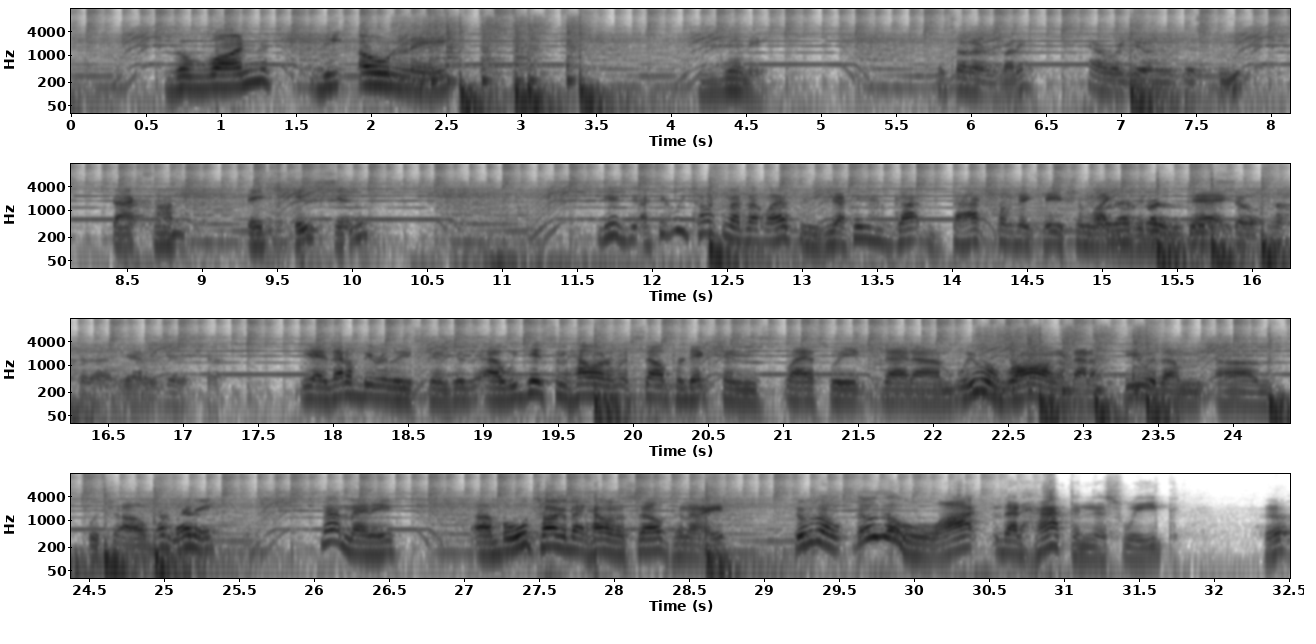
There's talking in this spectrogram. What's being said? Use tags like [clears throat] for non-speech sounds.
the one, the only, Vinny. What's up, everybody? How are we doing this week? Back from vacation. Yeah, I think we talked about that last week. I think you got back from vacation like oh, That's the right, we did a day. show after that. Yeah, we did a show. Yeah, that'll be released soon. 'cause, uh, we did some Hell in a Cell predictions last week that um, we were wrong about a few of them, um, which I'll Not many. not many, um, but we'll talk about Hell in a Cell tonight. There was a there was a lot that happened this week. Yeah.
